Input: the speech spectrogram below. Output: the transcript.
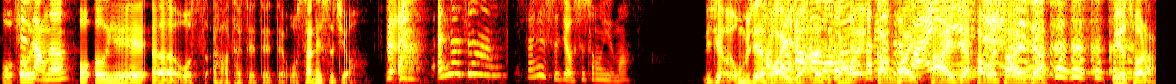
我二县长呢？我二月呃，我是啊，对对对对，我三月十九。哎，那这样三月十九是双鱼吗？你现在我们现在怀疑的，那是赶快 赶快查一下，赶快查一下，没有错啦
